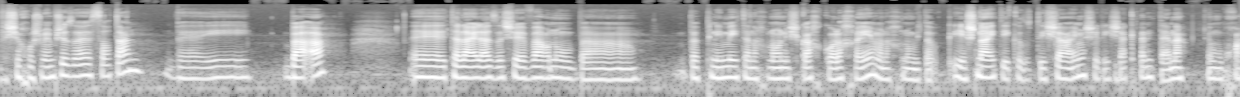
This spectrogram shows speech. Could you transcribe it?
ושחושבים שזה סרטן, והיא באה. את הלילה הזה שהעברנו בפנימית, אנחנו לא נשכח כל החיים, אנחנו, מת... היא ישנה איתי כזאת אישה, אימא שלי אישה קטנטנה, נמוכה.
